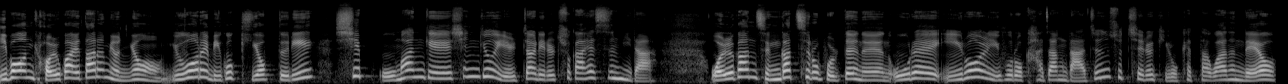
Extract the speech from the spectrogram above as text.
이번 결과에 따르면요, 6월에 미국 기업들이 15만 개의 신규 일자리를 추가했습니다. 월간 증가치로 볼 때는 올해 1월 이후로 가장 낮은 수치를 기록했다고 하는데요.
